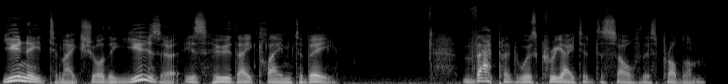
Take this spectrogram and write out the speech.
You need to make sure the user is who they claim to be. Vapid was created to solve this problem.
